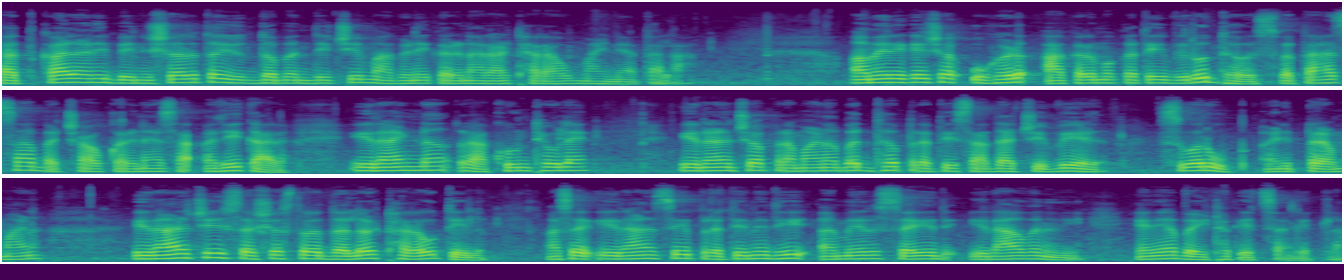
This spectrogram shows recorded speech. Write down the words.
तत्काळ आणि बिनशर्त युद्धबंदीची मागणी करणारा ठराव मांडण्यात आला. अमेरिकेच्या उघड आक्रमकतेविरुद्ध स्वतःचा बचाव करण्याचा अधिकार इराणनं राखून ठेवला आहे इराणच्या प्रमाणबद्ध प्रतिसादाची वेळ स्वरूप आणि प्रमाण इराणची सशस्त्र दलं ठरवतील असं इराणचे प्रतिनिधी अमीर सईद इरावनी यांनी या बैठकीत सांगितलं.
